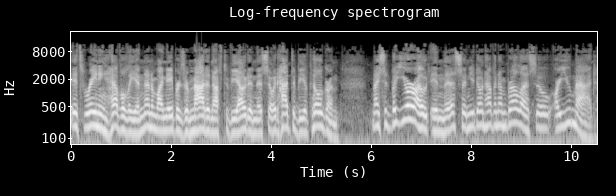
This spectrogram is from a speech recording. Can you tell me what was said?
it's raining heavily and none of my neighbors are mad enough to be out in this. So it had to be a pilgrim. And I said, but you're out in this and you don't have an umbrella. So are you mad?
